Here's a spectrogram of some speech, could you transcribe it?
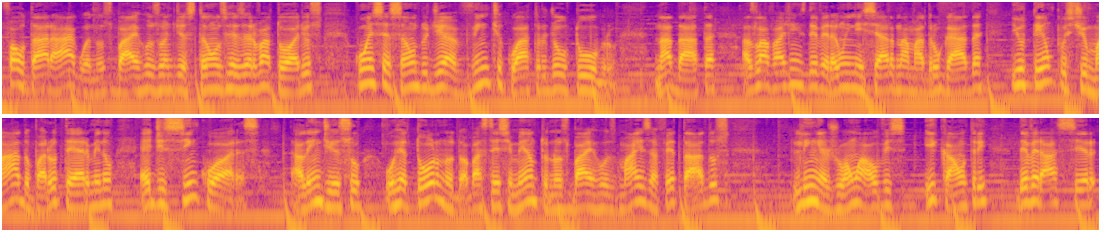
faltar água nos bairros onde estão os reservatórios, com exceção do dia 24 de outubro. Na data, as lavagens deverão iniciar na madrugada e o tempo estimado para o término é de 5 horas. Além disso, o retorno do abastecimento nos bairros mais afetados, linha João Alves e Country, deverá ser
